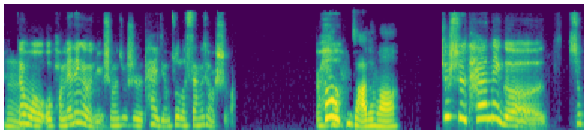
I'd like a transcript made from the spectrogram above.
嗯，但我我旁边那个女生就是她已经做了三个小时了，然后复杂的吗？就是她那个就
